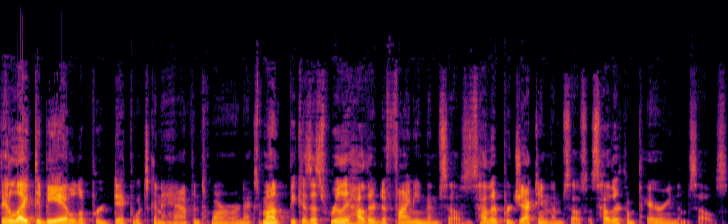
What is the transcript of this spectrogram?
They like to be able to predict what's going to happen tomorrow or next month because that's really how they're defining themselves. It's how they're projecting themselves. It's how they're comparing themselves.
